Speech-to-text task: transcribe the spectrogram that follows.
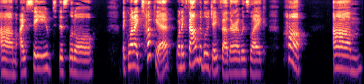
Um, I saved this little, like when I took it, when I found the Blue Jay feather, I was like, huh, um,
